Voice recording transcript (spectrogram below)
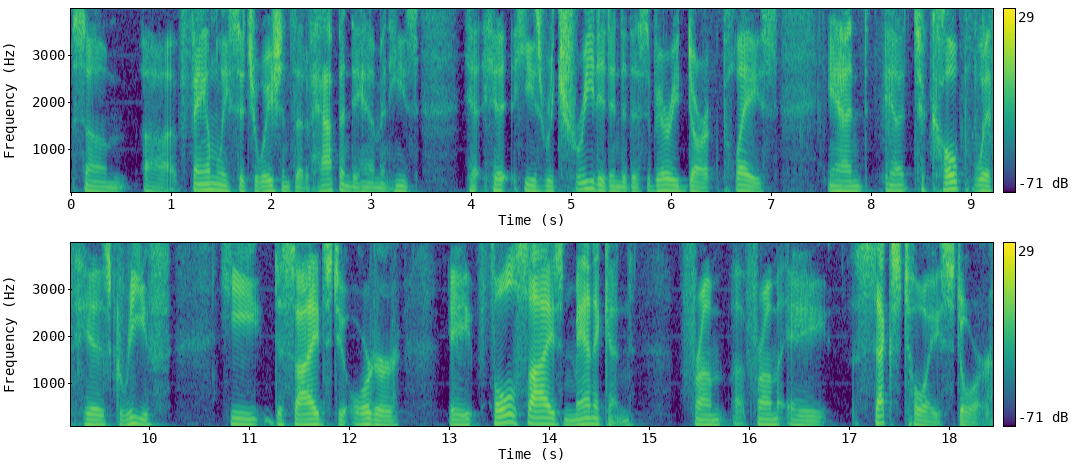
some uh, family situations that have happened to him. And he's, he, he's retreated into this very dark place. And uh, to cope with his grief, he decides to order a full size mannequin from uh, from a sex toy store.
